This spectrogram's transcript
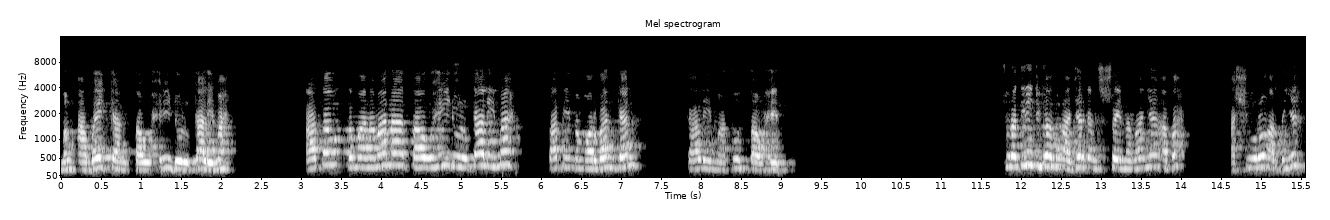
mengabaikan tauhidul kalimah. Atau ke mana-mana tauhidul kalimah tapi mengorbankan kalimat tauhid. Surat ini juga mengajarkan sesuai namanya apa? Asyuro artinya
